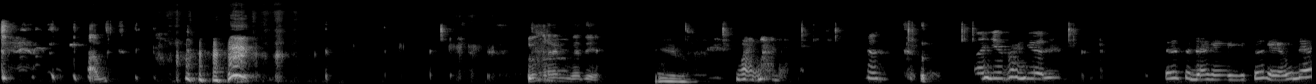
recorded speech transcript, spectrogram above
Lu keren berarti ya? Iya. mana lanjut lanjut terus udah kayak gitu kayak udah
